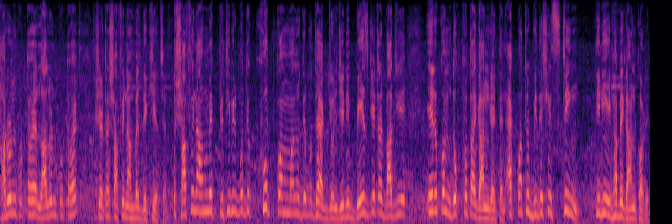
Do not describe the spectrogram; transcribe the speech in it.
ধারণ করতে হয়, লালন করতে হয়, সেটা শাফিন আহমেদ দেখিয়েছেন। শাফিন আহমেদ পৃথিবীর মধ্যে খুব কম মানুষদের মধ্যে একজন, যিনি বেস গেটার বাজিয়ে এরকম দক্ষতায় গান গাইতেন। একমাত্র বিদেশি স্টিং তিনি এইভাবে গান করেন।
